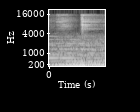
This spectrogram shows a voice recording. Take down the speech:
Podcast.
